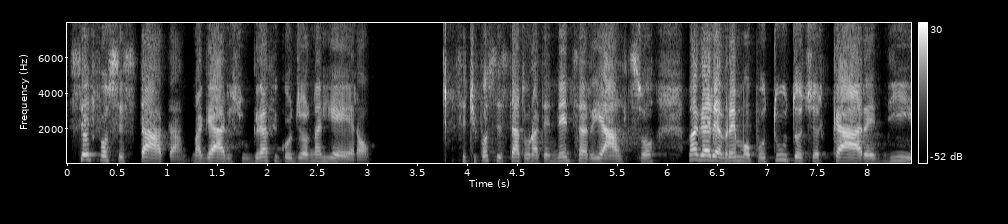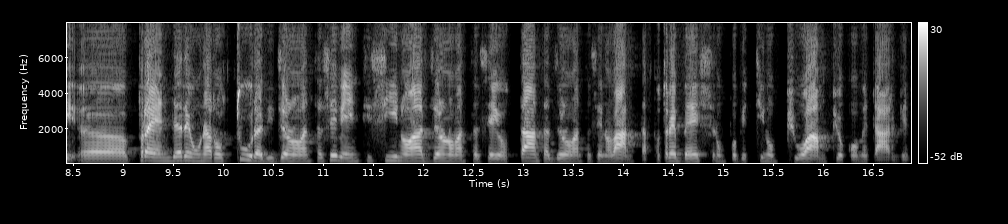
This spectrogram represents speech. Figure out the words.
se fosse stata magari sul grafico giornaliero se ci fosse stata una tendenza al rialzo, magari avremmo potuto cercare di eh, prendere una rottura di 0,9620 sino a 0,9680, 0,9690, potrebbe essere un pochettino più ampio come target.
